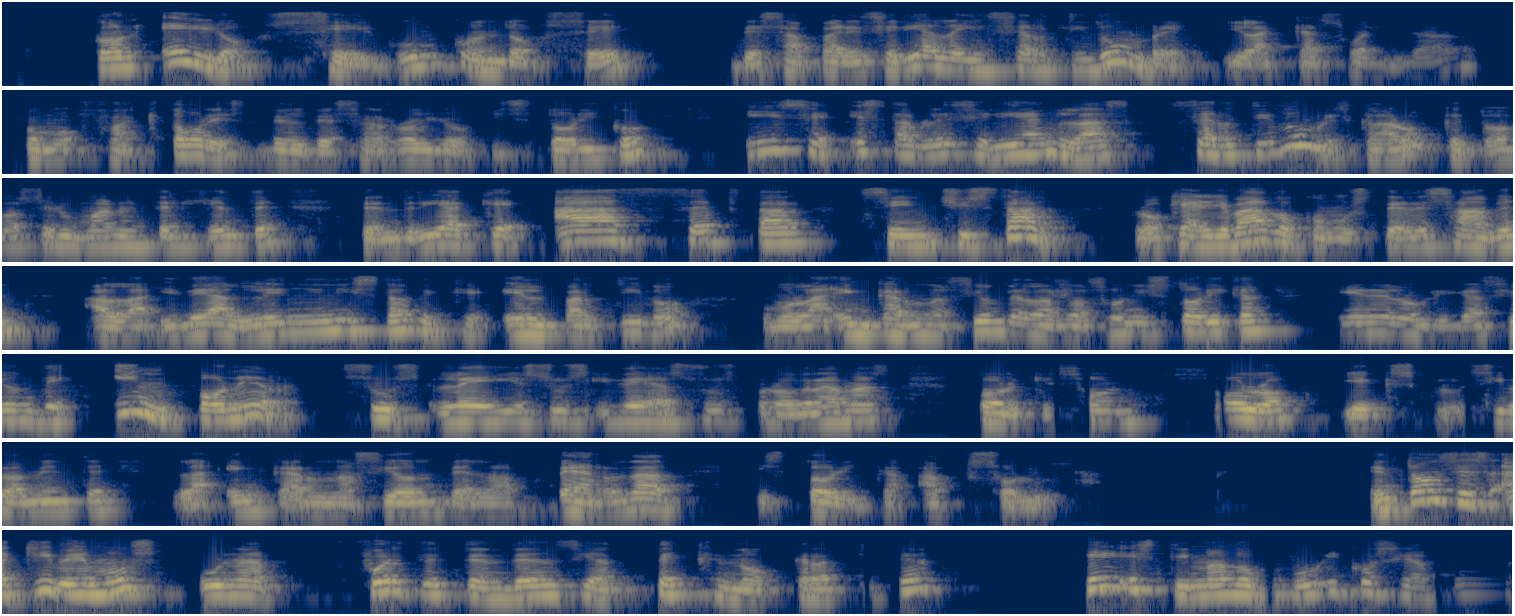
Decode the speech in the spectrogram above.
Con ello, según Condorcet, desaparecería la incertidumbre y la casualidad como factores del desarrollo histórico y se establecerían las certidumbres. Claro que todo ser humano inteligente tendría que aceptar sin chistar, lo que ha llevado, como ustedes saben, a la idea leninista de que el partido, como la encarnación de la razón histórica, tiene la obligación de imponer sus leyes, sus ideas, sus programas, porque son solo y exclusivamente la encarnación de la verdad histórica absoluta. Entonces, aquí vemos una fuerte tendencia tecnocrática que, estimado público, se de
